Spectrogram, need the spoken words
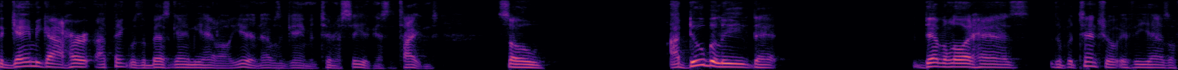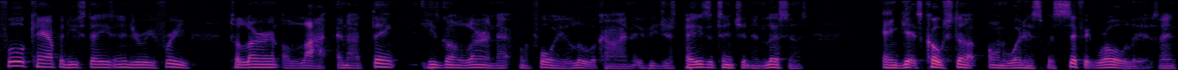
The game he got hurt, I think, was the best game he had all year, and that was a game in Tennessee against the Titans. So I do believe that Devin Lloyd has the potential, if he has a full camp and he stays injury free, to learn a lot. And I think he's going to learn that from Foye Oluokun if he just pays attention and listens and gets coached up on what his specific role is. And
